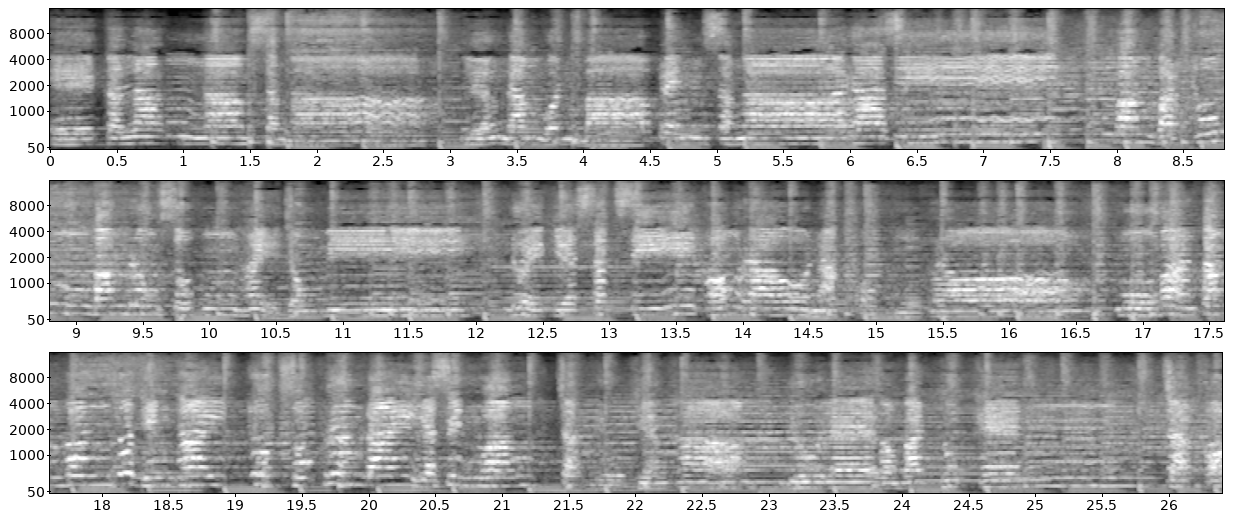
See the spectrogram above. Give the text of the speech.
เอกลักษณ์งามสง่า เหลืองดำบนบ่าเป็นสง่าราศีบำบัดทุกข์บำรุงสุขให้จงมี ด้วยเกียรติศักดิ์ศรีของเรานักปกครองหมู่บ้านตำบลทุกถิ่นไทย ทุกสุขเรื่องใดอย่าสิ้นหวัง จะอยู่เคียงข้างดูแลบำบัดทุกเข็นจะขอ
